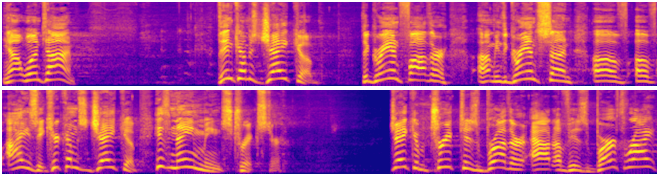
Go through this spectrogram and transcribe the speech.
Not one time. Then comes Jacob the grandfather, I mean, the grandson of, of Isaac. Here comes Jacob. His name means trickster. Jacob tricked his brother out of his birthright,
